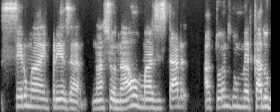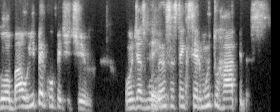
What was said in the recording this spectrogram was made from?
ser uma empresa nacional, mas estar atuando num mercado global hipercompetitivo, onde as mudanças Sim. têm que ser muito rápidas.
